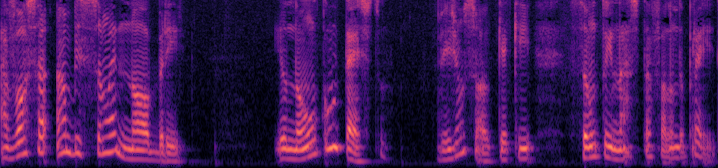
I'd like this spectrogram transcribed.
A vossa ambição é nobre. Eu não o contesto. Vejam só o que é que Santo Inácio está falando para ele.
